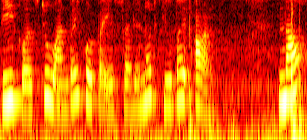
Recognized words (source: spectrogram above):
v equals to 1 by 4 pi epsilon naught q by r. Now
